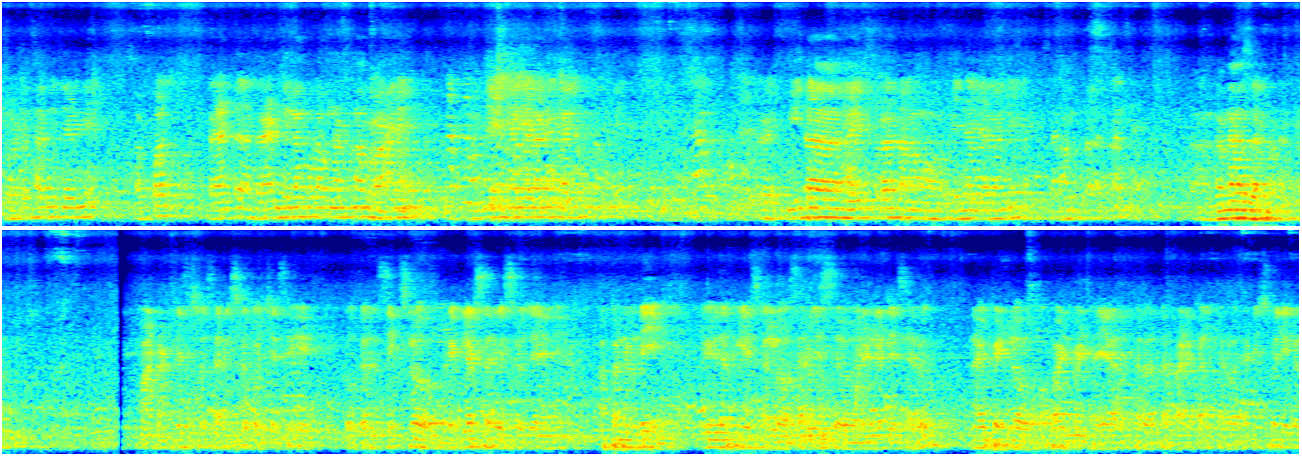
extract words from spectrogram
సోషల్ సర్వీస్ చేయండి అఫ్కోర్స్ grant grant dealer కూడా ఉన్నట్టున్నారు బాగానే మంచి ఎంజాయ్ చేయాలని కలిసి మిగతా లైఫ్ కూడా తను ఎంజాయ్ చేయాలని అంత ధన్యవాదాలు మాట్లాడితే సర్వీస్లోకి వచ్చేసి టూ థౌజండ్ సిక్స్లో రెగ్యులర్ సర్వీస్లో జాయిన్ అప్పటి నుండి వివిధ ప్లేస్లలో సర్వీస్ రెండర్ చేశారు. నైపేట్లో అపాయింట్మెంట్ అయ్యారు. తర్వాత పడకల తర్వాత డిస్పెల్లీలో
